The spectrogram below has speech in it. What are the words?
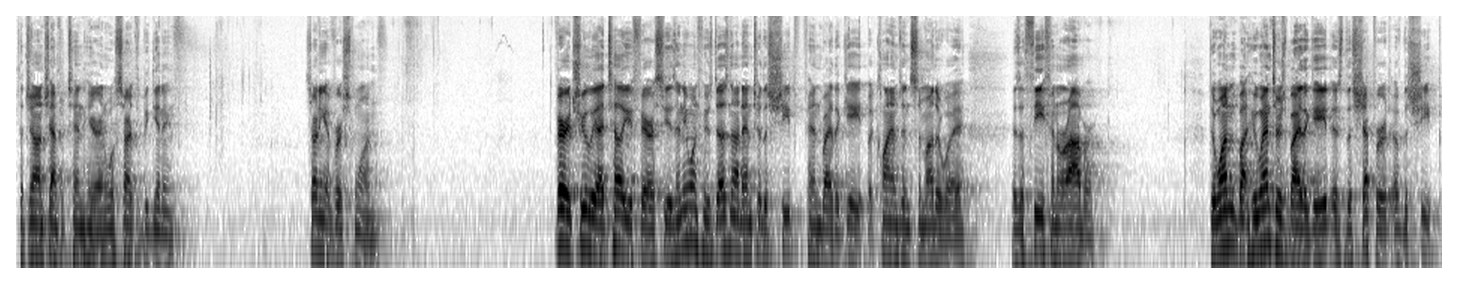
to John chapter 10 here, and we'll start at the beginning. Starting at verse 1. Very truly, I tell you, Pharisees, anyone who does not enter the sheep pen by the gate, but climbs in some other way, is a thief and a robber. The one who enters by the gate is the shepherd of the sheep.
